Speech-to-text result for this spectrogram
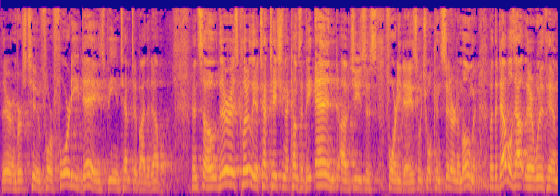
there in verse 2. For 40 days being tempted by the devil. And so there is clearly a temptation that comes at the end of Jesus' 40 days, which we'll consider in a moment. But the devil's out there with him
